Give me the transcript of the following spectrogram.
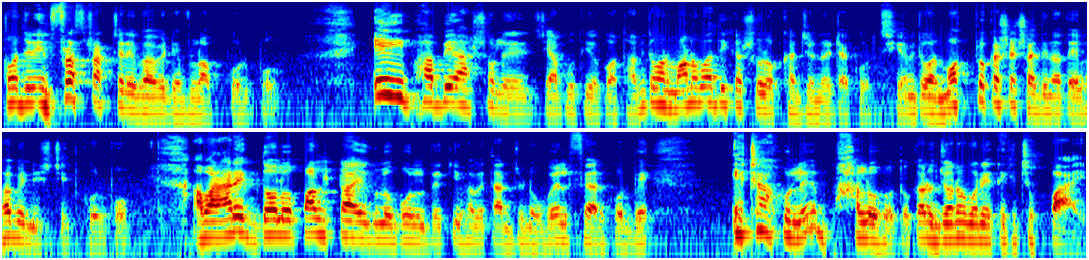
তোমার জন্য ইনফ্রাস্ট্রাকচার এভাবে ডেভেলপ করব। এইভাবে আসলে যাবতীয় কথা। আমি তোমার মানবাধিকার সুরক্ষার জন্য এটা করছি। আমি তোমার মত প্রকাশের স্বাধীনতা এভাবে নিশ্চিত করব। আবার আরেক দলও পাল্টা এগুলো বলবে, কীভাবে তার জন্য ওয়েলফেয়ার করবে। এটা হলে ভালো হতো, কারণ জনগণ এতে কিছু পায়।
